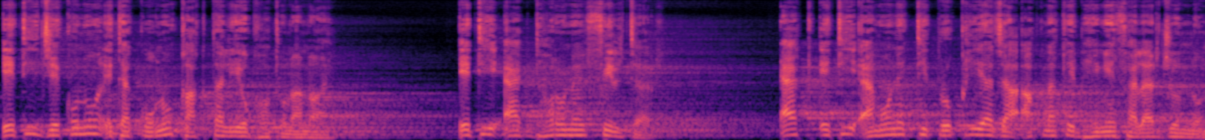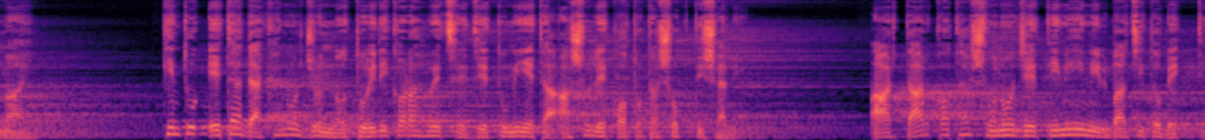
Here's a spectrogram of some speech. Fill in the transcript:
এটি যে কোনো এটা কোনো কাকতালীয় ঘটনা নয়। এটি এক ধরনের ফিল্টার। এক, এটি এমন একটি প্রক্রিয়া যা আপনাকে ভেঙে ফেলার জন্য নয়। কিন্তু এটা দেখানোর জন্য তৈরি করা হয়েছে যে তুমি এটা আসলে কতটা শক্তিশালী। আর তার কথা শোনো যে তিনিই নির্বাচিত ব্যক্তি।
